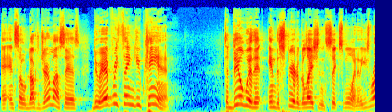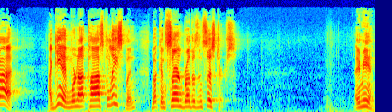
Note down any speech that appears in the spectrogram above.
And, and so Dr. Jeremiah says, do everything you can to deal with it in the spirit of Galatians 6 1. And he's right. Again, we're not pious policemen, but concerned brothers and sisters. Amen.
